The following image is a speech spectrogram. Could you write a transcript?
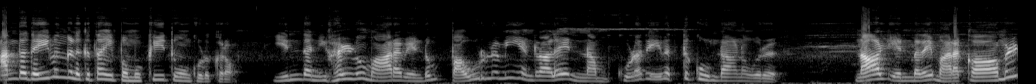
அந்த தெய்வங்களுக்கு தான் இப்போ முக்கியத்துவம் கொடுக்குறோம். இந்த நிகழ்வு மாற வேண்டும். பௌர்ணமி என்றாலே நம் குலதெய்வத்துக்கு உண்டான ஒரு நாள் என்பதை மறக்காமல்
